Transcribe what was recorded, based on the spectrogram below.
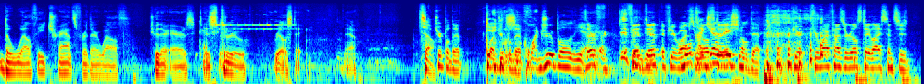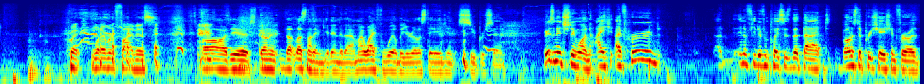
the wealthy transfer their wealth to their heirs is through real estate. Yeah. So Triple dip. Quadruple dip. Quadruple. Yeah. Is there a fifth dip if your wife's real estate? Multi-generational dip. If your, if your wife has a real estate license, you quit whatever five is. Oh, dude, don't, even- don't- let's not even get into that. My wife will be a real estate agent super soon. Here's an interesting one. I, I've heard uh, in a few different places that that bonus depreciation for a,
